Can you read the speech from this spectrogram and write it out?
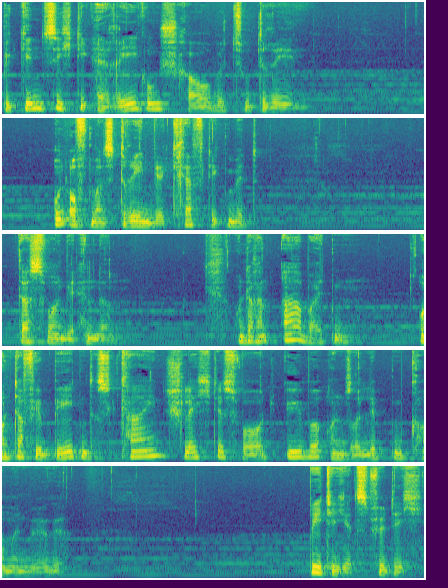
beginnt sich die Erregungsschraube zu drehen. Und oftmals drehen wir kräftig mit. Das wollen wir ändern. Und daran arbeiten und dafür beten, dass kein schlechtes Wort über unsere Lippen kommen möge. Bete jetzt für dich.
